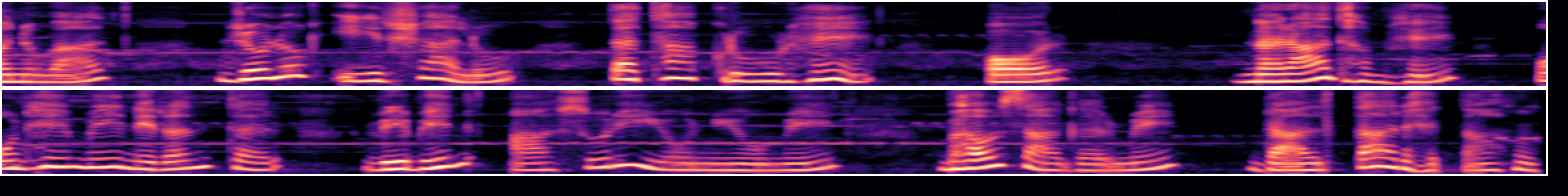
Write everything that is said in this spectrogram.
अनुवाद, जो लोग ईर्षालु तथा क्रूर हैं और नराधम हैं, उन्हें मैं निरंतर विभिन्न आसुरी योनियों में भवसागर में डालता रहता हूँ।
